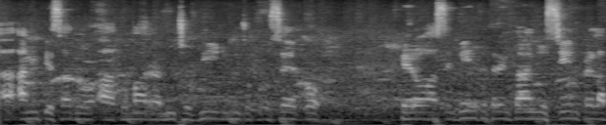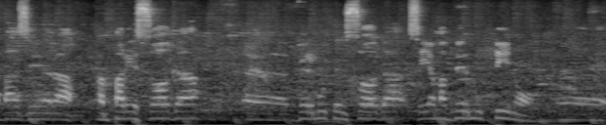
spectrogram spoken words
ha- han empezado a tomar mucho vino, mucho prosecco, pero hace 20, 30 años siempre la base era Campari e soda, eh, vermouth en soda, se llama vermutino. eh,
